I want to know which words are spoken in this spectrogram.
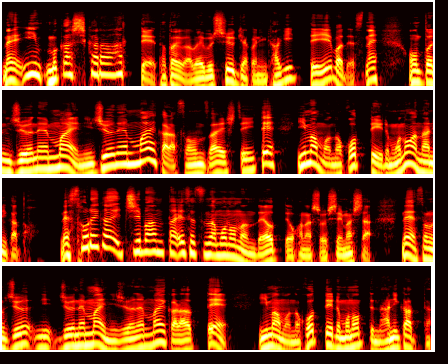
ね、昔からあって、例えば Web 集客に限って言えばですね、本当に10年前、20年前から存在していて、今も残っているものは何かと。ね、それが一番大切なものなんだよってお話をしていました。ね、その 10, 10年前、20年前からあって、今も残っているものって何かって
